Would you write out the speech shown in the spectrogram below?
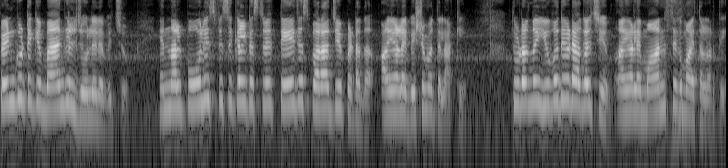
പെൺകുട്ടിക്ക് ബാങ്കിൽ ജോലി ലഭിച്ചു. എന്നാൽ പോലീസ് ഫിസിക്കൽ ടെസ്റ്റിൽ തേജസ് പരാജയപ്പെട്ടത് അയാളെ വിഷമത്തിലാക്കി. തുടർന്ന് യുവതിയുടെ അകൽച്ചയും അയാളെ മാനസികമായി തളർത്തി.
